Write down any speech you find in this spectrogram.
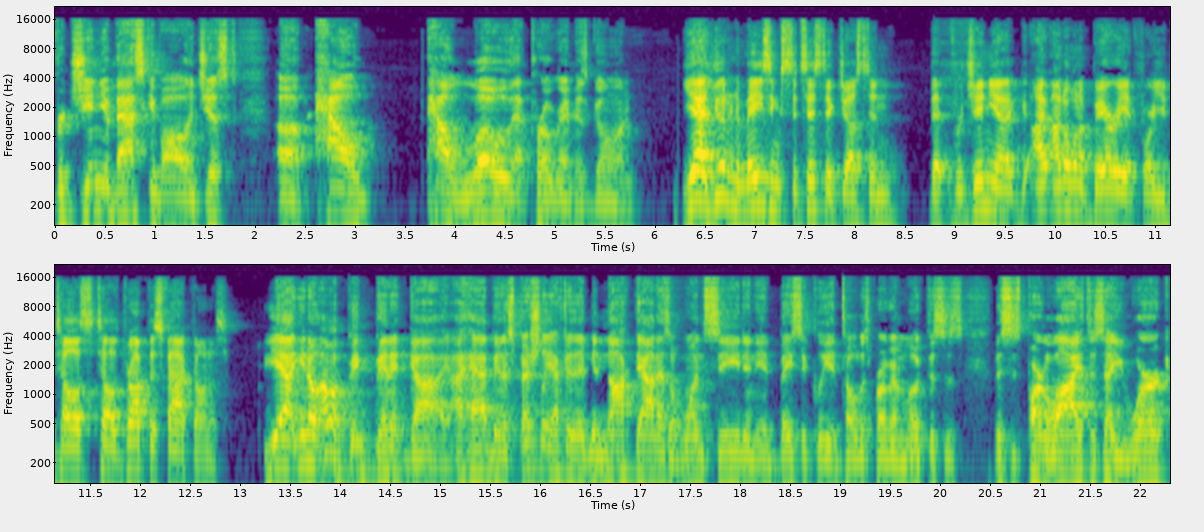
Virginia basketball and just uh, how how low that program has gone. Yeah, you had an amazing statistic, Justin. That Virginia, I, I don't want to bury it for you. Tell us, tell, drop this fact on us. Yeah, you know, I'm a big Bennett guy. I have been, especially after they'd been knocked out as a one seed, and he had basically had told his program, "Look, this is this is part of life. This is how you work."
